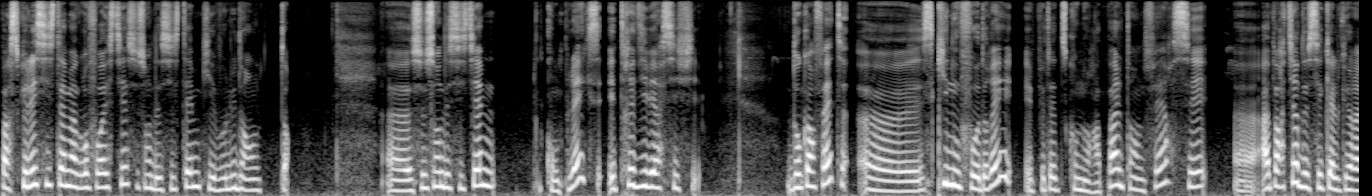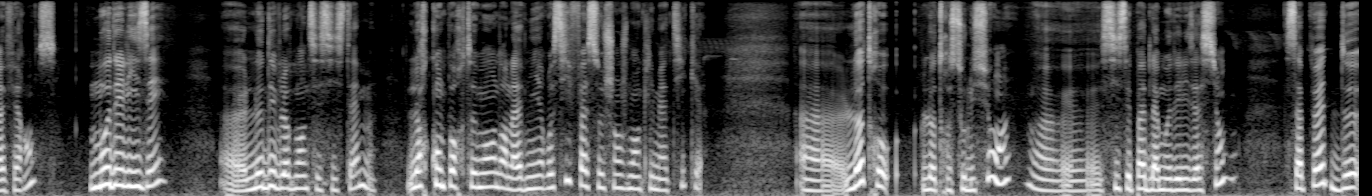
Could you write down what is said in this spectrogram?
Parce que les systèmes agroforestiers, ce sont des systèmes qui évoluent dans le temps. ce sont des systèmes complexe et très diversifié. Donc en fait, euh, ce qu'il nous faudrait, et peut-être ce qu'on n'aura pas le temps de faire, c'est euh, à partir de ces quelques références, modéliser euh, le développement de ces systèmes, leur comportement dans l'avenir aussi face au changement climatique. L'autre solution, hein, si ce n'est pas de la modélisation, ça peut être de,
